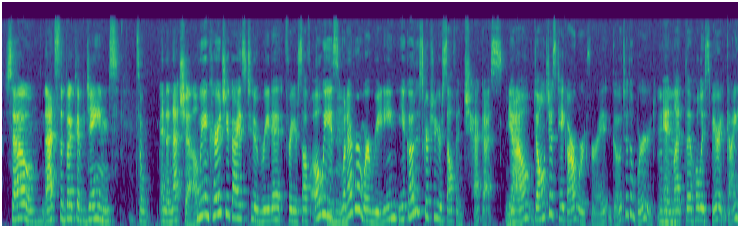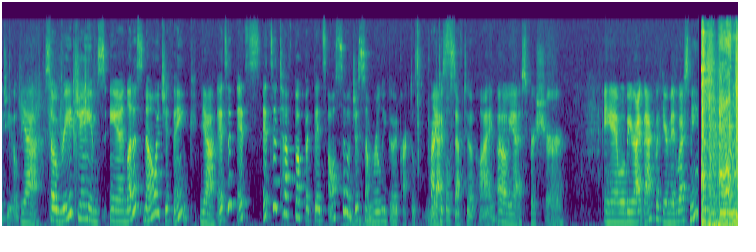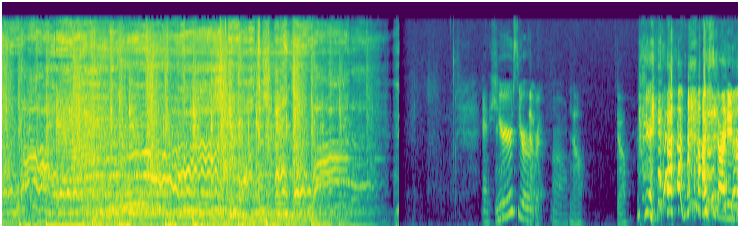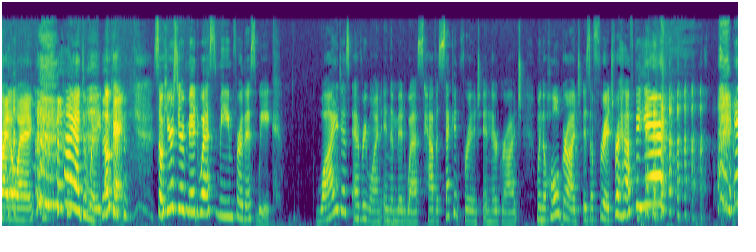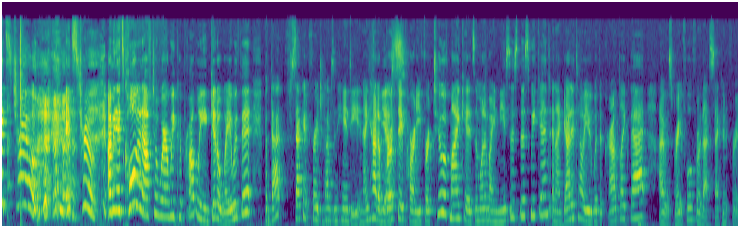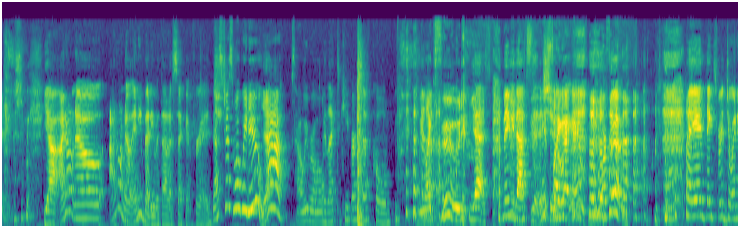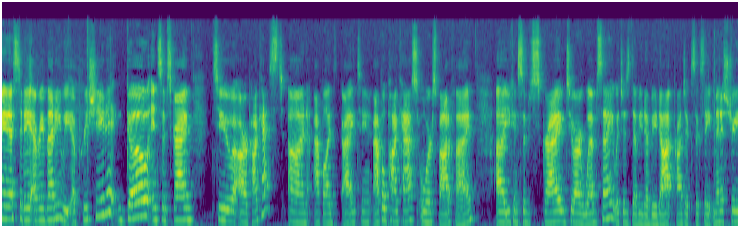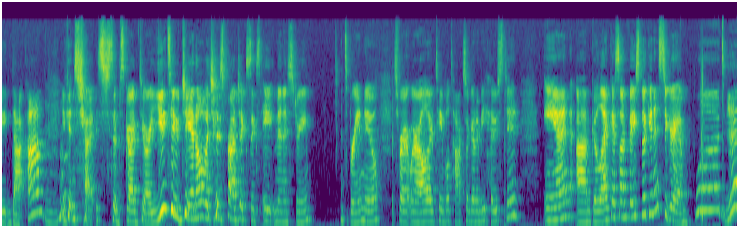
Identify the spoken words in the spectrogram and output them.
so that's the book of james so in a nutshell We encourage you guys to read it for yourself. Always, Mhm. whatever we're reading, you go to scripture yourself and check us. yeah. You know, don't just take our word for it. Go to the word Mhm. and let the Holy Spirit guide you. yeah So read James and let us know what you think. yeah It's a it's it's a tough book, but it's also just some really good practical practical Yes. stuff to apply. oh yes for sure and we'll be right back with your midwest meme And here's your not right oh. no go I started right away. I had to wait. Okay. So here's your Midwest meme for this week. Why does everyone in the Midwest have a second fridge in their garage when the whole garage is a fridge for half the year? it's true. It's true. I mean, it's cold enough to where we could probably get away with it, but that second fridge comes in handy. And I had a Yes. birthday party for two of my kids and one of my nieces this weekend, and I got to tell you, with a crowd like that, I was grateful for that second fridge. yeah i don't know i don't know anybody without a second fridge That's just what we do. yeah That's how we roll. we like to keep our stuff cold We like food. yes maybe that's the It's issue like, I- I need more food. hey, and thanks for joining us today, everybody. We appreciate it. Go and subscribe to our podcast on Apple iTunes, Apple Podcast, or Spotify. Uh, you can subscribe to our website, which is www.project68ministry.com. You can stri- subscribe to our YouTube channel, which is Project 68 Ministry. It's brand new. It's for where all our table talks are going to be hosted. And um, go like us on Facebook and Instagram. What? Yeah.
